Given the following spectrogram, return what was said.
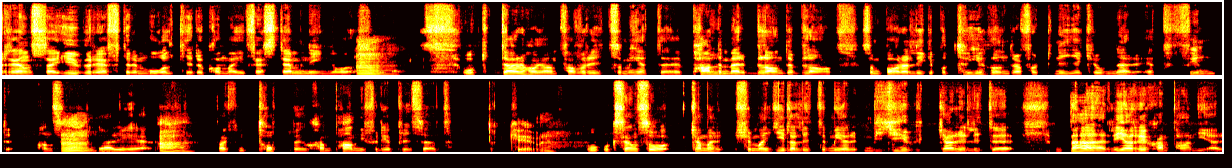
rensa ur efter en måltid och komma i feststämning. Och, Mm. Och där har jag en favorit som heter Palmer Blanc de Blanc som bara ligger på 349 kronor. Ett fynd anser jag. Mm. Det där är Ja, faktiskt en toppen champagne för det priset. kul. Och, och sen så kan man, kan man gilla lite mer mjukare, lite bärigare champagner.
